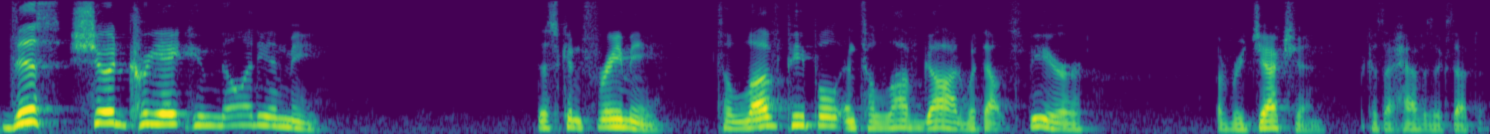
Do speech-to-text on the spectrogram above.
this should create humility in me. This can free me to love people and to love God without fear of rejection because I have his acceptance.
